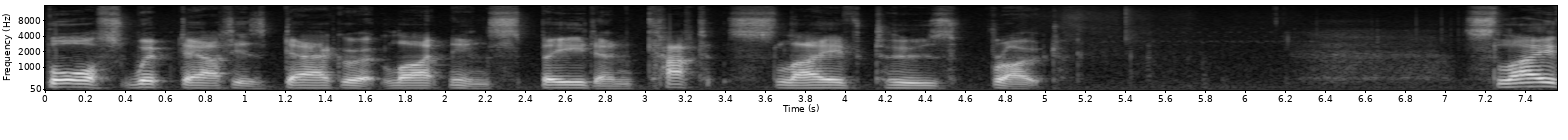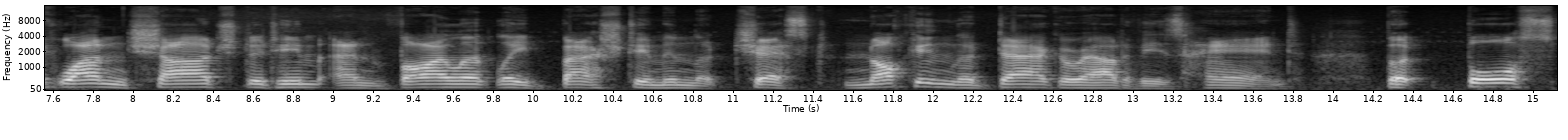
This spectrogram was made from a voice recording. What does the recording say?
Boss whipped out his dagger at lightning speed and cut Slave Two's throat. Slave One charged at him and violently bashed him in the chest, knocking the dagger out of his hand. But Boss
